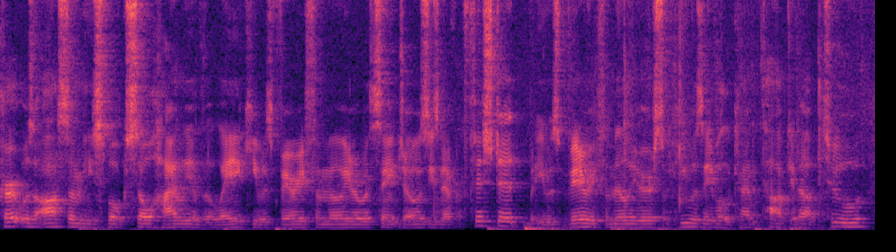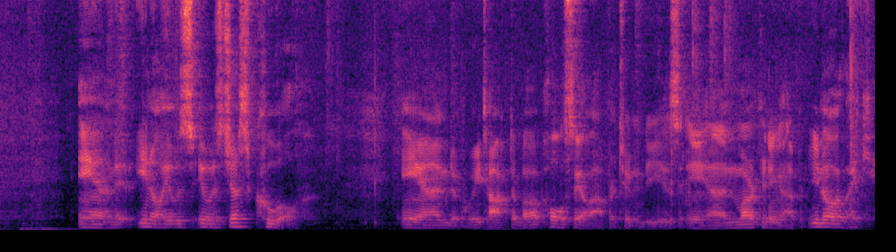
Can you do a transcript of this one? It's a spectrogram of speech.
Kurt was awesome. He spoke so highly of the lake. He was very familiar with st joe's. He's never fished it but he was very familiar so he was able to kind of talk it up too. And you know it was it was just cool. And we talked about wholesale opportunities and marketing opp- you know like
